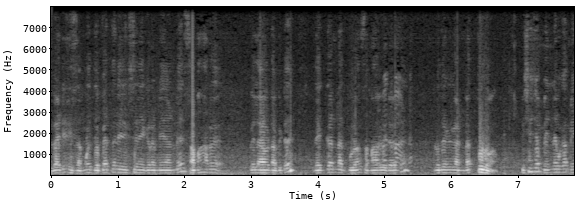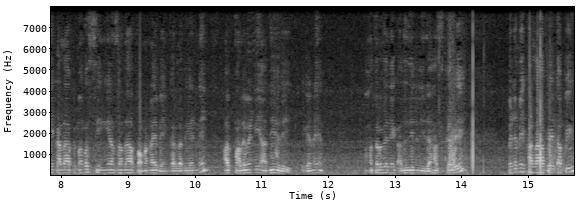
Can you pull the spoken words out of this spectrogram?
වැඩි නිසා. මොකද දෙපැත්ත නිරීක්ෂණය කරගෙන යන්න සමහර වෙලාවට අපිට දැක් ගන්නත් පුළුවන් සමහර වෙලාවට නොදැක ගන්නත් පුළුවන්. විශේෂයෙන් මෙන්න මේ කලාපේ මම සිංහයන් සඳහා පමණයි වෙන් කරලා තියෙන්නේ. අපි පළවෙනි අධීරේ. ඒ කියන්නේ හතර දිනක් අද දින නිදහස් කරේ. මෙන්න මේ කලාපයට අපි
